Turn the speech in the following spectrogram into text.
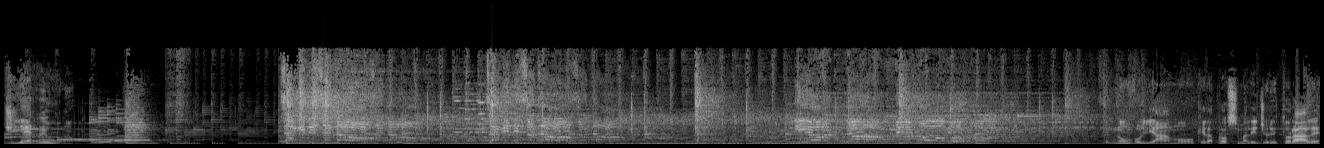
GR1. Non vogliamo che la prossima legge elettorale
